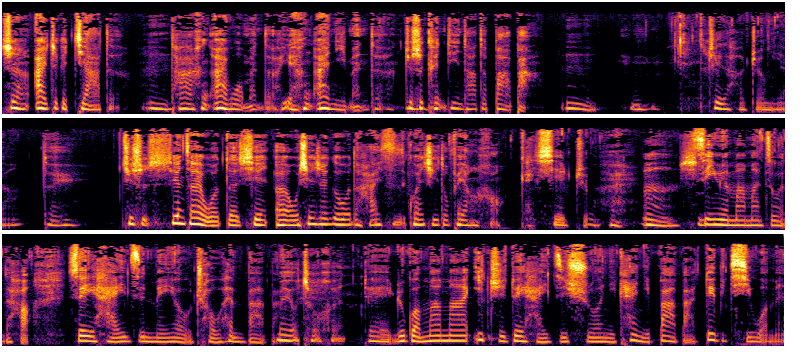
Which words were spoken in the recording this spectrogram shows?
是很爱这个家的。嗯，他很爱我们的，也很爱你们的，就是肯定他的爸爸。嗯嗯，这个好重要。对，其实现在我的先呃，我先生跟我的孩子关系都非常好，感谢主。哎，嗯，是因为妈妈做的好，所以孩子没有仇恨爸爸，没有仇恨。对，如果妈妈一直对孩子说：“你看你爸爸对不起我们。”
